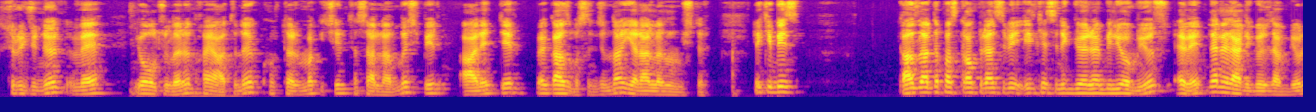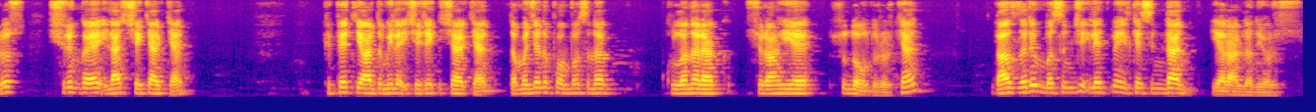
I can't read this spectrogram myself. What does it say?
sürücünün ve yolcuların hayatını kurtarmak için tasarlanmış bir alettir ve gaz basıncından yararlanılmıştır. Peki biz gazlarda Pascal prensibi ilkesini görebiliyor muyuz? Evet. Nerelerde gözlemliyoruz? Şırıngaya ilaç çekerken, pipet yardımıyla içecek içerken, damacana pompasına kullanarak sürahiye su doldururken gazların basıncı iletme ilkesinden yararlanıyoruz.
